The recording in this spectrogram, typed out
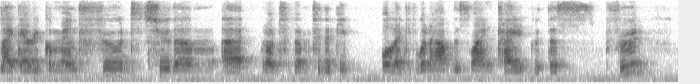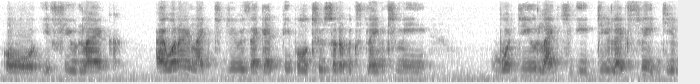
like I recommend food to them, uh, not to them, to the people. Like if you're gonna have this wine, try it with this food, or if you like, I what I like to do is I get people to sort of explain to me, what do you like to eat? Do you like sweet? Do you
